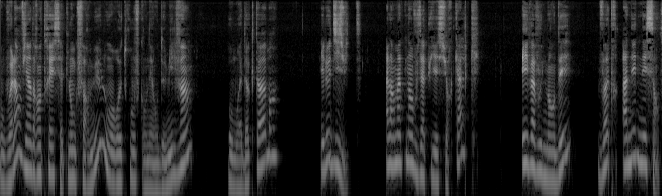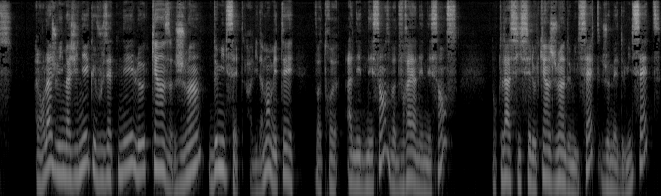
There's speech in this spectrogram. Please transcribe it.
Donc voilà, on vient de rentrer cette longue formule où on retrouve qu'on est en 2020, au mois d'octobre, et le 18. Alors maintenant, vous appuyez sur Calque, et il va vous demander votre année de naissance. Alors là, je vais imaginer que vous êtes né le 15 juin 2007. évidemment, mettez votre année de naissance, votre vraie année de naissance. Donc là, si c'est le 15 juin 2007, je mets 2007,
